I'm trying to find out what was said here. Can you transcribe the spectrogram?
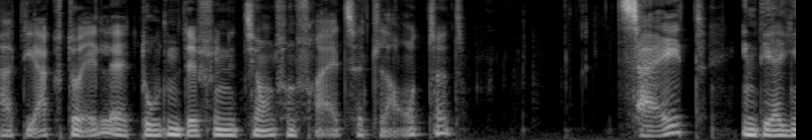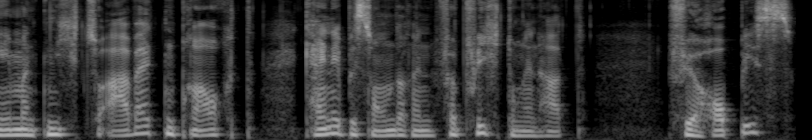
äh, die aktuelle Duden-Definition von Freizeit lautet, Zeit, in der jemand nicht zu arbeiten braucht, keine besonderen Verpflichtungen hat, für Hobbys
